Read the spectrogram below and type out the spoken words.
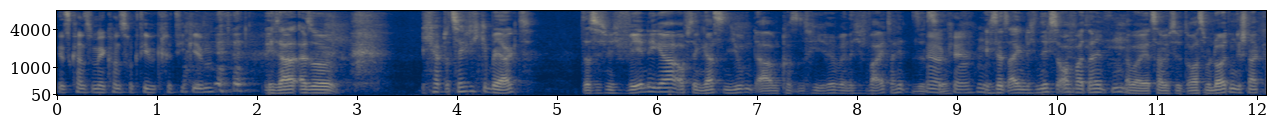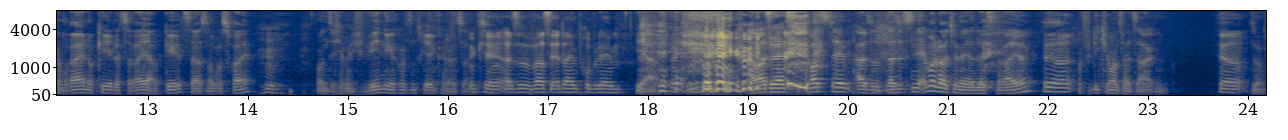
Jetzt kannst du mir konstruktive Kritik geben. Ich sag, also, ich habe tatsächlich gemerkt, dass ich mich weniger auf den ganzen Jugendabend konzentriere, wenn ich weiter hinten sitze. Ja, okay. Ich sitze eigentlich nicht so oft weiter hinten, aber jetzt habe ich so draußen mit Leuten geschnackt, kam rein, okay, letzte Reihe, ab geht's, da ist noch was frei. Und ich habe mich weniger konzentrieren können als sonst. Okay, also war es eher dein Problem. Ja. aber du hättest trotzdem, also da sitzen ja immer Leute in der letzten Reihe Ja, und für die kann man es halt sagen. Ja. So.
